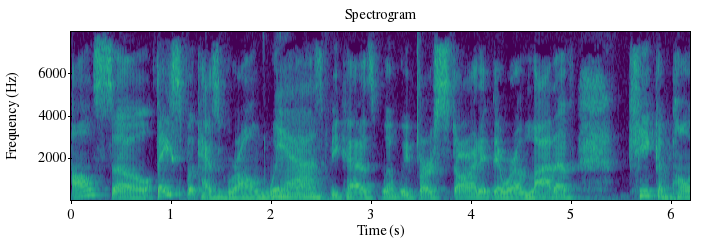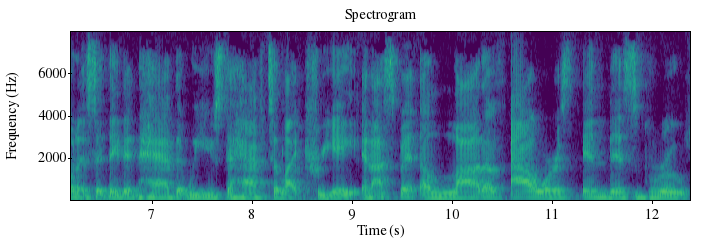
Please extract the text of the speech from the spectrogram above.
Also, Facebook has grown with yeah. us because when we first started, there were a lot of key components that they didn't have that we used to have to like create. And I spent a lot of hours in this group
